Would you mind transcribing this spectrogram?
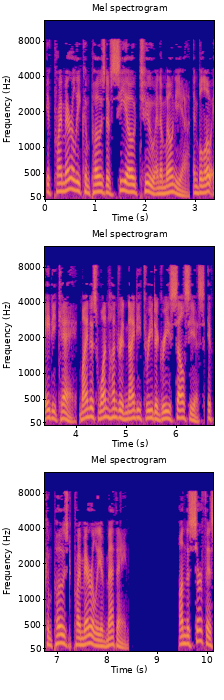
if primarily composed of CO2 and ammonia, and below 80 K (-193 degrees Celsius) if composed primarily of methane. On the surface,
